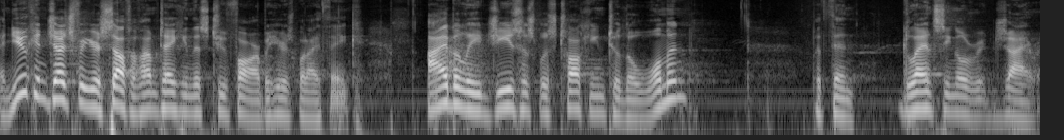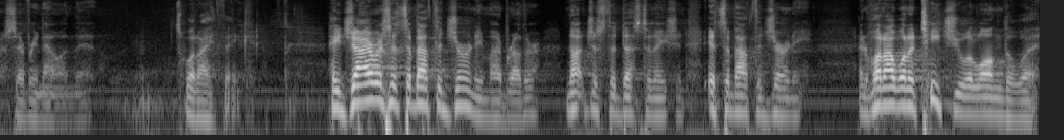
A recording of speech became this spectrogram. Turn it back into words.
And you can judge for yourself if I'm taking this too far, but here's what I think. I believe Jesus was talking to the woman, but then glancing over at Jairus every now and then. That's what I think. Hey, Jairus, it's about the journey, my brother, not just the destination. It's about the journey and what I want to teach you along the way.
